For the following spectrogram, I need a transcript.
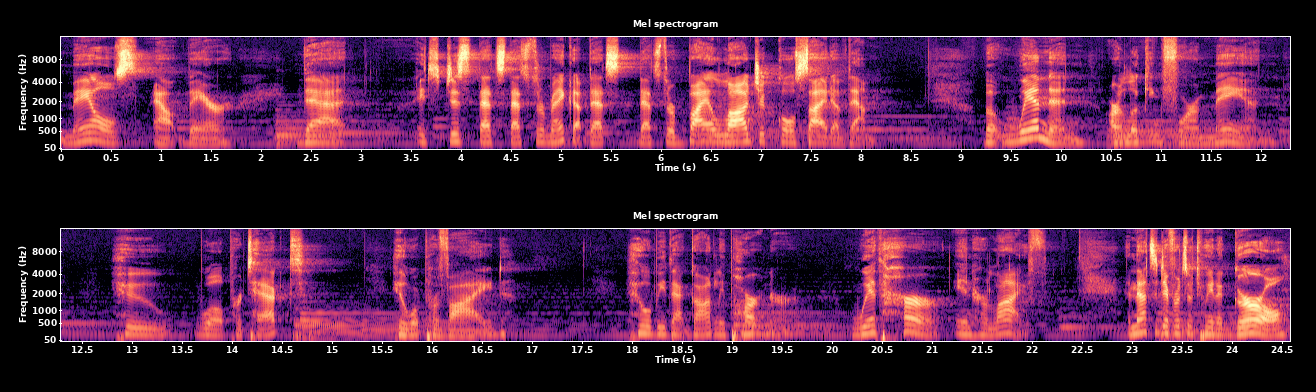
males out there that it's just that's that's their makeup. That's that's their biological side of them. But women are looking for a man who will protect, who will provide, who will be that godly partner with her in her life. And that's the difference between a girl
